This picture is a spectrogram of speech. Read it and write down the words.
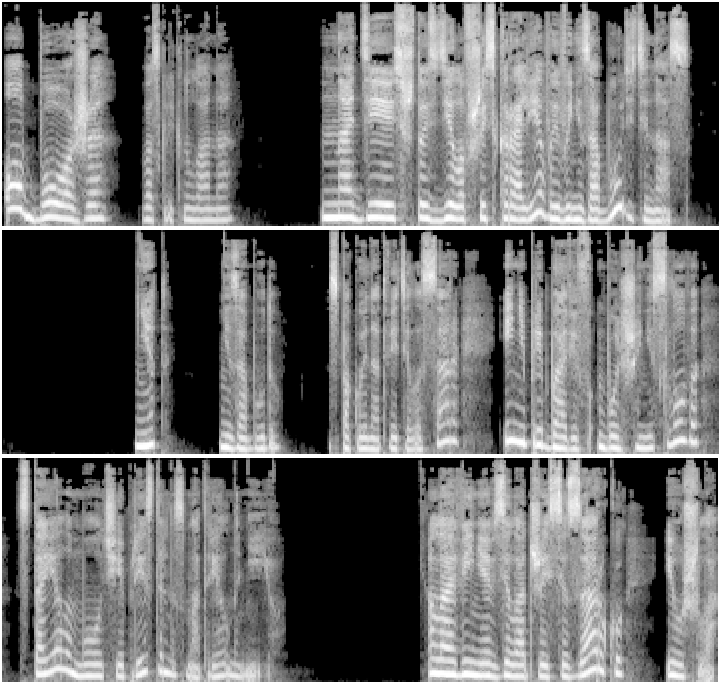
«О, Боже!» — воскликнула она. «Надеюсь, что, сделавшись королевой, вы не забудете нас?» «Нет, не забуду», — спокойно ответила Сара и, не прибавив больше ни слова, стояла молча и пристально смотрела на нее. Лавиния взяла Джесси за руку и ушла.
